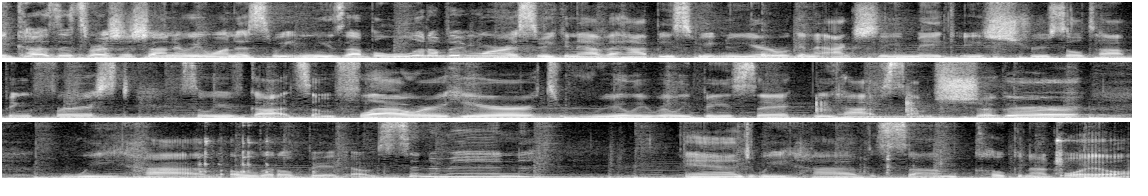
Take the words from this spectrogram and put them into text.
Because it's Rosh Hashanah, we want to sweeten these up a little bit more so we can have a happy sweet new year. We're going to actually make a streusel topping first. So we've got some flour here. It's really, really basic. We have some sugar. We have a little bit of cinnamon. And we have some coconut oil.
